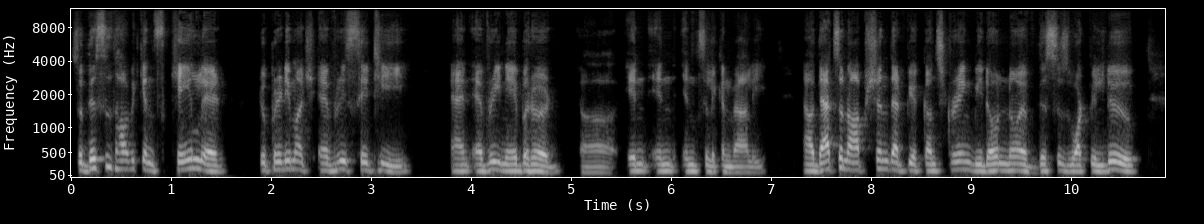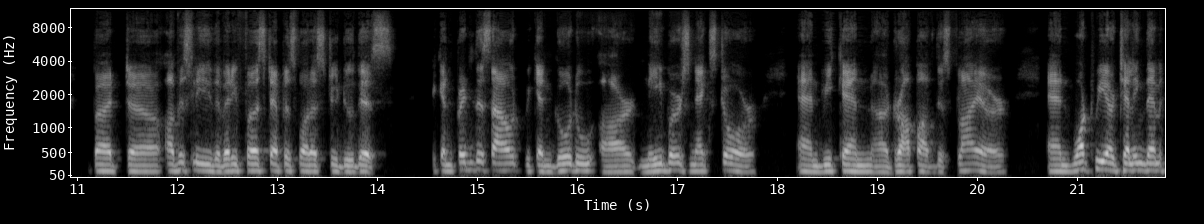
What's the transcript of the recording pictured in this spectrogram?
so this is how we can scale it to pretty much every city and every neighborhood uh, in, in, in Silicon Valley. Now that's an option that we are considering. We don't know if this is what we'll do, but uh, obviously the very first step is for us to do this. We can print this out, we can go to our neighbors next door and we can uh, drop off this flyer and what we are telling them.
